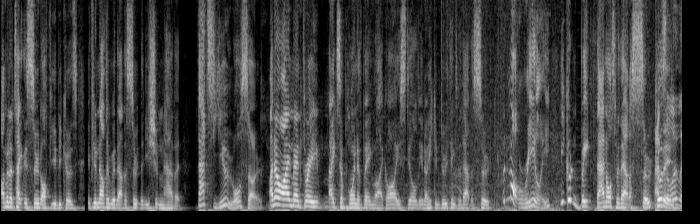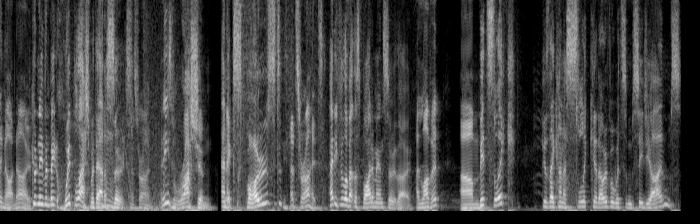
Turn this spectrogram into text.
I'm going to take this suit off you because if you're nothing without the suit, then you shouldn't have it. That's you also. I know Iron Man 3 makes a point of being like, oh, he's still, you know, he can do things without the suit. But not really. He couldn't beat Thanos without a suit, could absolutely not. No. he? Couldn't even beat Whiplash without a suit. That's right. And he's Russian and exposed. That's right. How do you feel about the Spider Man suit, though? I love it. Um, Bit slick? Because they kind of slick it over with some CGI's.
